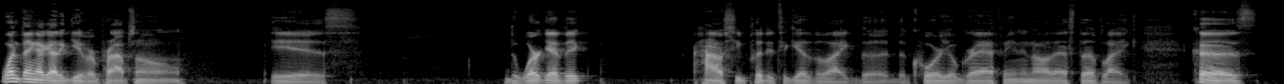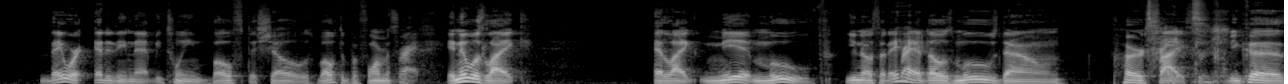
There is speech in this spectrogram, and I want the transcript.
one thing I got to give her props on is the work ethic, how she put it together, like the the choreographing and all that stuff. Like, cause they were editing that between both the shows, both the performances, Right. and it was like at like mid move, you know. So they Right. had those moves down precisely because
